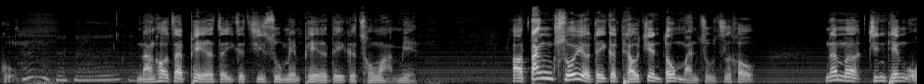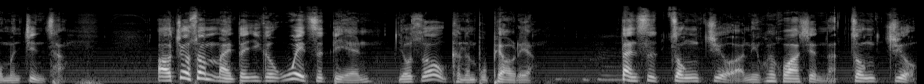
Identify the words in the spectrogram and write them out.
股，然后再配合着一个技术面，配合的一个筹码面。啊，当所有的一个条件都满足之后，那么今天我们进场，啊，就算买的一个位置点有时候可能不漂亮。但是终究啊，你会发现呢、终究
